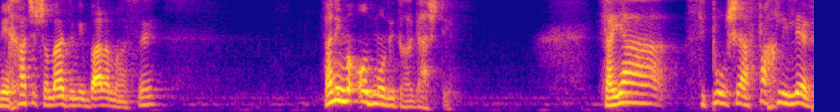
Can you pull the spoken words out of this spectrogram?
מאחד ששמע את זה מבעל המעשה, ואני מאוד מאוד התרגשתי. זה היה סיפור שהפך לי לב,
